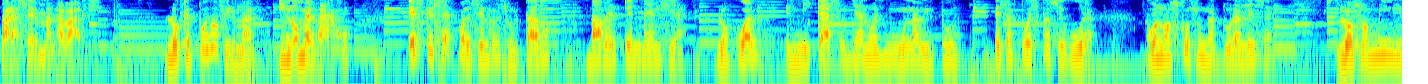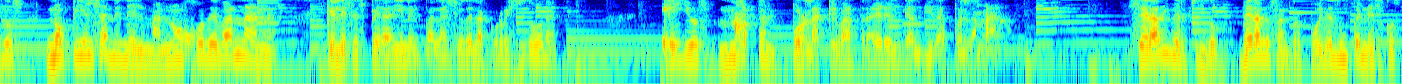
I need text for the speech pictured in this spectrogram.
para hacer malabares. Lo que puedo afirmar, y no me rajo, es que sea cual sea el resultado, va a haber pendencia, lo cual en mi caso ya no es ninguna virtud, es apuesta segura. Conozco su naturaleza. Los homínidos no piensan en el manojo de bananas que les esperaría en el palacio de la corregidora. Ellos matan por la que va a traer el candidato en la mano. Será divertido ver a los antropoides lumpenescos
